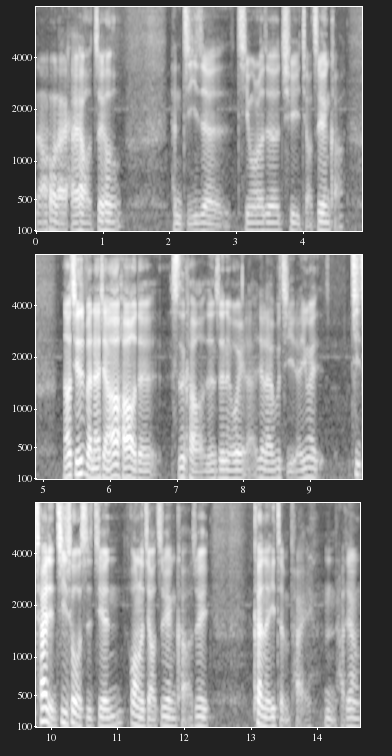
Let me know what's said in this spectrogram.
然后后来还好，最后很急着骑摩托车去缴志愿卡。然后其实本来想要好好的思考人生的未来，就来不及了，因为。记差一点记错时间，忘了缴志愿卡，所以看了一整排，嗯，好像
